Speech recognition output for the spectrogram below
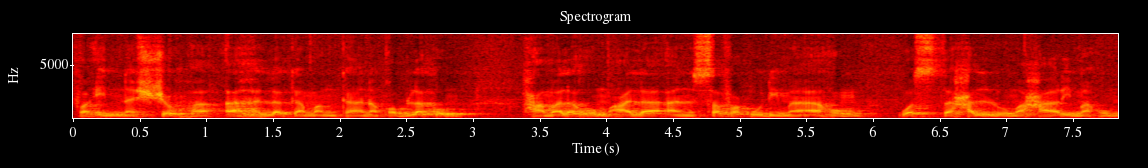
fa inna syuhha ahlaka man kana qablakum." hamalahum ala an safaku dima'ahum wastahallu maharimahum.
